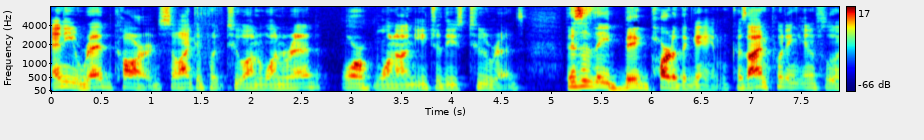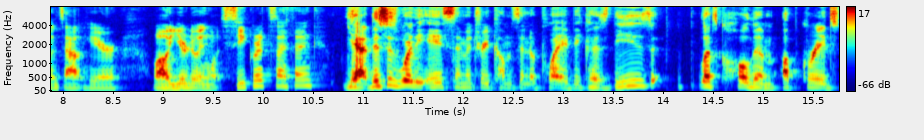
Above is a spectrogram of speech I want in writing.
any red cards. So I could put two on one red or one on each of these two reds. This is a big part of the game because I'm putting influence out here while you're doing what, secrets, I think? Yeah, this is where the asymmetry comes into play because these, let's call them upgrades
